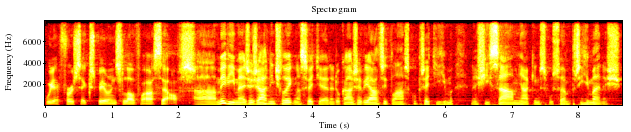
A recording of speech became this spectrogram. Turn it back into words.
we have first experienced love ourselves. A my víme, že žádný člověk na světě nedokáže vyjádřit lásku předtím, než ji sám nějakým způsobem přijme, než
